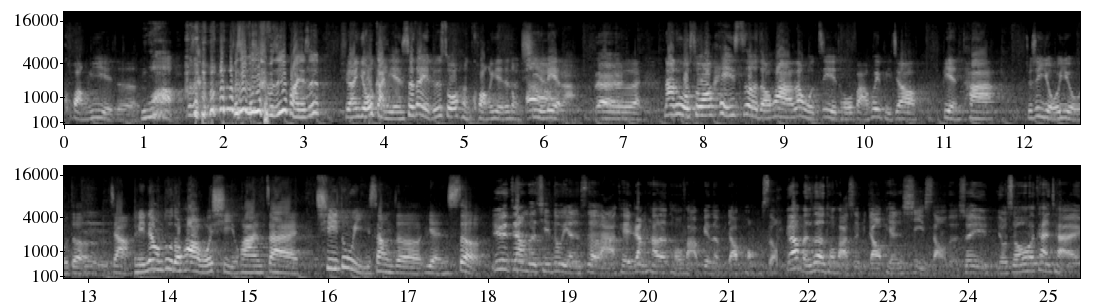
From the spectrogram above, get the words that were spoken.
狂野的，哇，不是不是不是不是狂野，是喜欢有感颜色，但也不是说很狂野那种系列啦。对对对。那如果说黑色的话，让我自己的头发会比较扁塌，就是油油的、嗯这样。明亮度的话，我喜欢在七度以上的颜色。因为这样的七度颜色啦，可以让他的头发变得比较蓬松。因为他本身的头发是比较偏细少的，所以有时候会看起来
